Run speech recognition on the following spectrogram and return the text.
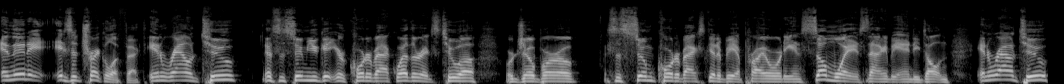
and then it, it's a trickle effect. In round two, let's assume you get your quarterback, whether it's Tua or Joe Burrow. Let's assume quarterback's going to be a priority. In some way, it's not going to be Andy Dalton. In round two,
